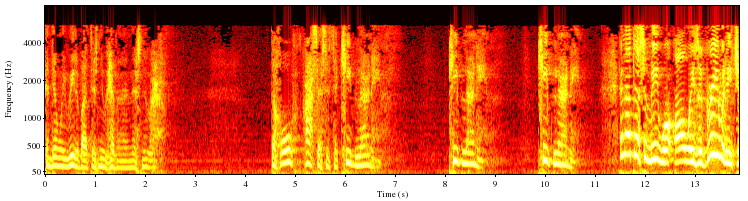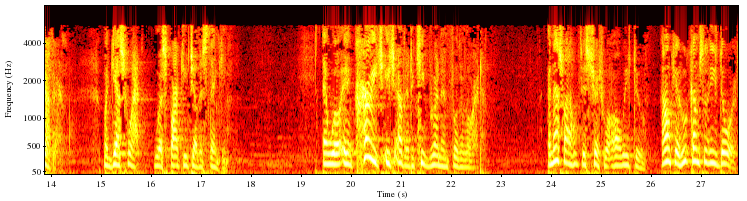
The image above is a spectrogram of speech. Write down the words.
And then we read about this new heaven and this new earth. The whole process is to keep learning. Keep learning. Keep learning. And that doesn't mean we'll always agree with each other. But guess what? We'll spark each other's thinking. And we'll encourage each other to keep running for the Lord. And that's what I hope this church will always do. I don't care who comes to these doors,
